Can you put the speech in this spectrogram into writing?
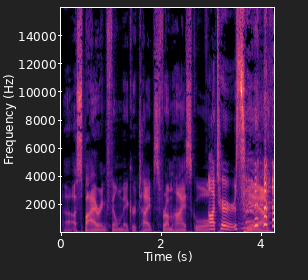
uh, aspiring filmmaker types from high school. Auteurs. Yeah.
